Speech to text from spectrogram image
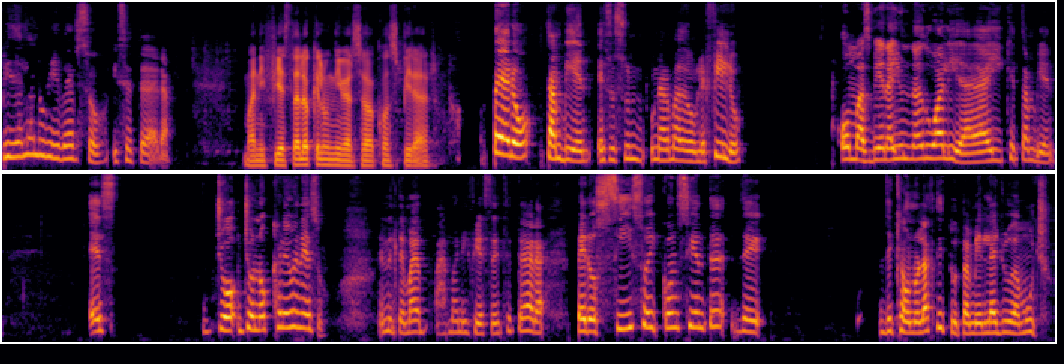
pídele al universo y se te dará. Manifiesta lo que el universo va a conspirar. Pero también eso es un, arma de doble filo. O más bien hay una dualidad ahí que también es, yo, yo no creo en eso, en el tema de ah, manifiesta, etcétera, pero sí soy consciente de, de que a uno la actitud también le ayuda mucho.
